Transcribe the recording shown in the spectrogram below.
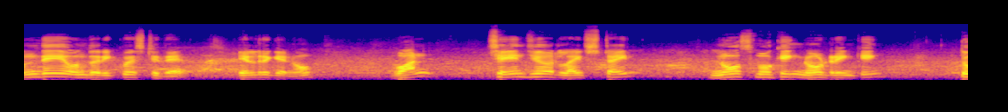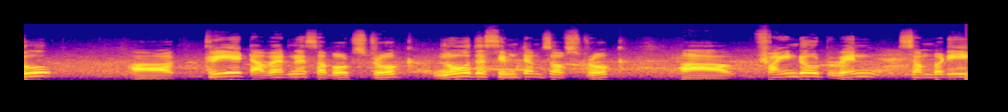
ಒಂದೇ ಒಂದು ರಿಕ್ವೆಸ್ಟ್ ಇದೆ ಎಲ್ರಿಗೇನು. One change your lifestyle no smoking no drinking to create awareness about stroke know the symptoms of stroke, uh, find out when somebody,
